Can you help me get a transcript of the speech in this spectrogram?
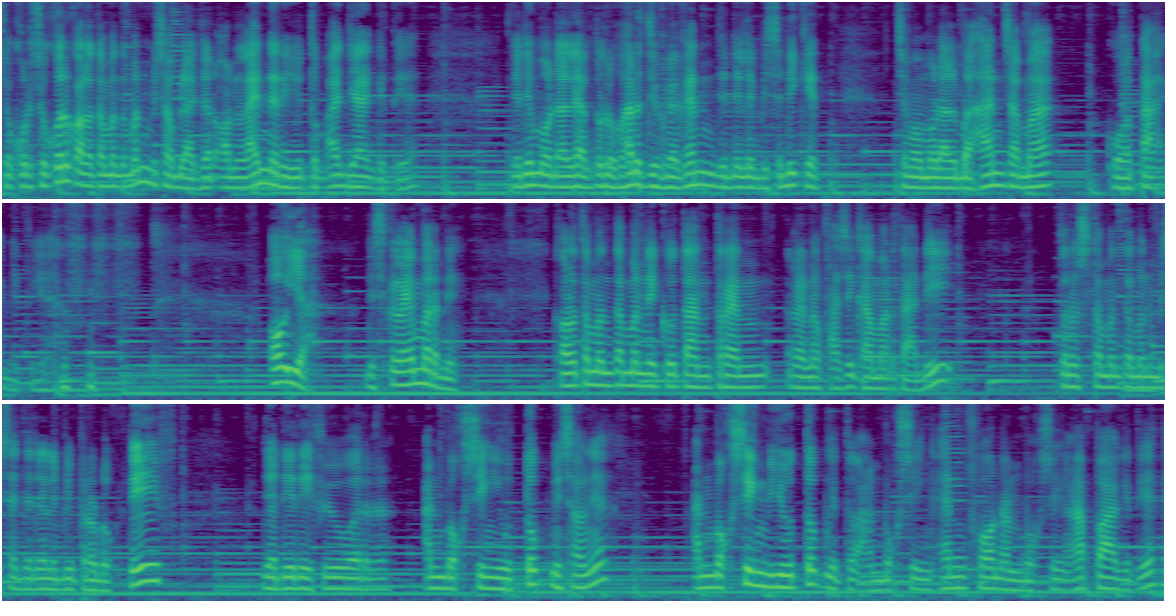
Syukur-syukur kalau teman-teman bisa belajar online dari YouTube aja gitu ya. Jadi modal yang keluar juga kan jadi lebih sedikit. Cuma modal bahan sama kuota gitu ya. Oh iya disclaimer nih. Kalau teman-teman ikutan tren renovasi kamar tadi terus teman-teman bisa jadi lebih produktif jadi reviewer unboxing YouTube misalnya unboxing di YouTube gitu unboxing handphone unboxing apa gitu ya.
